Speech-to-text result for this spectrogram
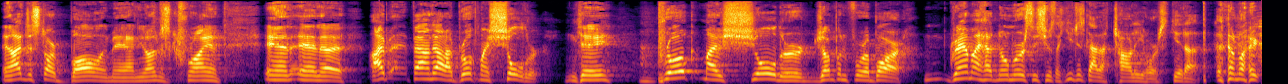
And I just start bawling, man. You know, I'm just crying. And, and, uh, I found out I broke my shoulder. Okay. Broke my shoulder jumping for a bar. Grandma had no mercy. She was like, you just got a Charlie horse. Get up. I'm like,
